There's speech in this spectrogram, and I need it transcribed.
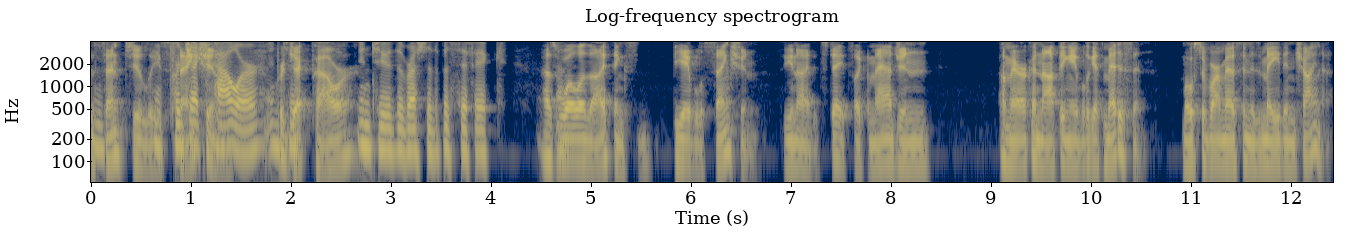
essentially yeah, project sanction, power into, project power into the rest of the Pacific, as uh, well as I think be able to sanction the United States. Like imagine America not being able to get medicine. Most of our medicine is made in China.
